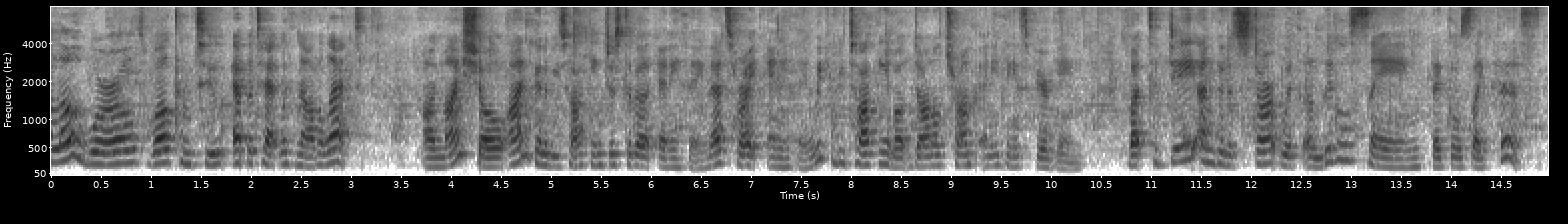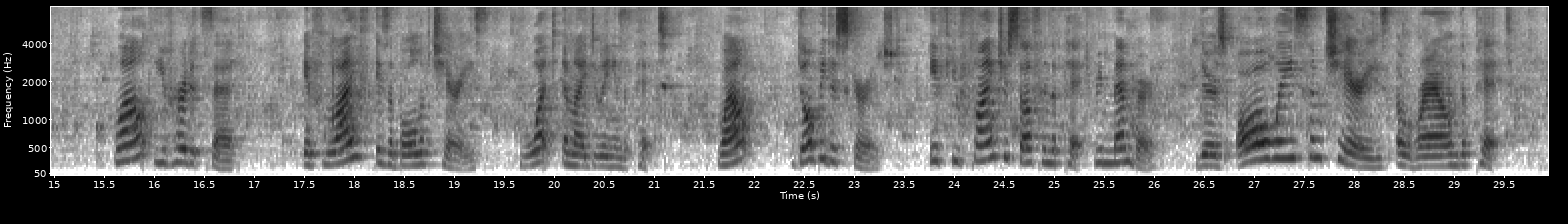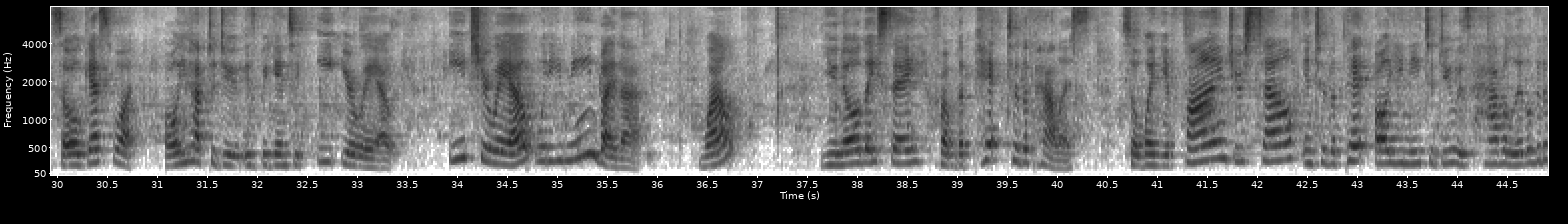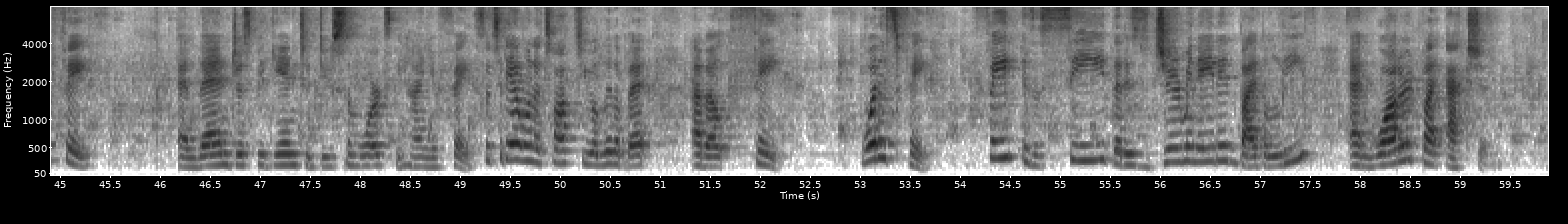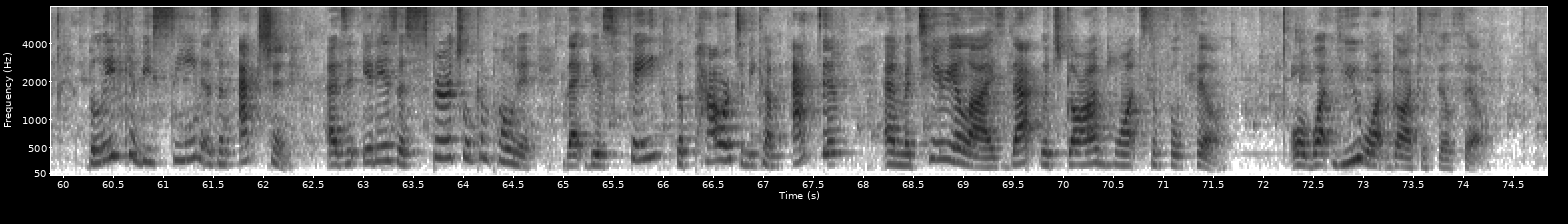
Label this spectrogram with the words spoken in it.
Hello, world. Welcome to Epithet with Novelette. On my show, I'm going to be talking just about anything. That's right, anything. We can be talking about Donald Trump, anything is fair game. But today I'm going to start with a little saying that goes like this Well, you've heard it said, if life is a bowl of cherries, what am I doing in the pit? Well, don't be discouraged. If you find yourself in the pit, remember there's always some cherries around the pit. So, guess what? All you have to do is begin to eat your way out. Eat your way out? What do you mean by that? Well, you know, they say from the pit to the palace. So, when you find yourself into the pit, all you need to do is have a little bit of faith and then just begin to do some works behind your faith. So, today I want to talk to you a little bit about faith. What is faith? Faith is a seed that is germinated by belief and watered by action. Belief can be seen as an action, as it is a spiritual component that gives faith the power to become active and materialize that which God wants to fulfill, or what you want God to fulfill.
